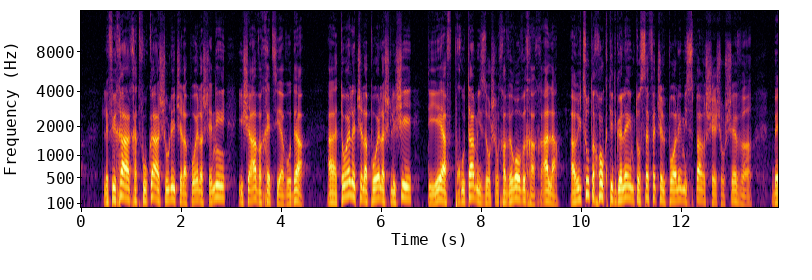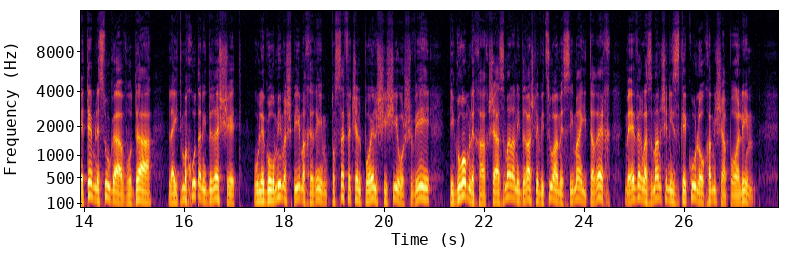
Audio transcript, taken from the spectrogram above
לפיכך, התפוקה השולית של הפועל השני היא שעה וחצי עבודה. התועלת של הפועל השלישי תהיה אף פחותה מזו של חברו וכך הלאה. עריצות החוק תתגלה עם תוספת של פועלים מספר 6 או 7, בהתאם לסוג העבודה, להתמחות הנדרשת ולגורמים משפיעים אחרים, תוספת של פועל שישי או שביעי תגרום לכך שהזמן הנדרש לביצוע המשימה יתארך מעבר לזמן שנזקקו לו חמישה פועלים.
